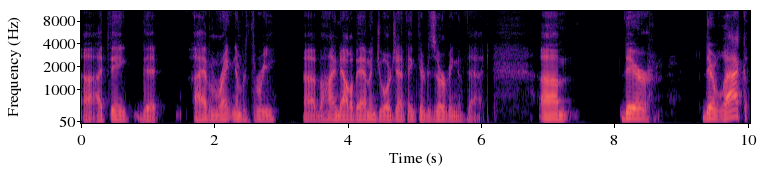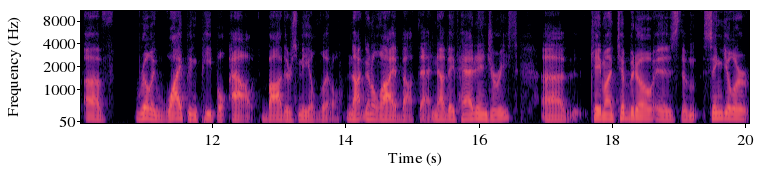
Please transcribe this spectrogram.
Uh, I think that I have them ranked number three uh, behind Alabama and Georgia. I think they're deserving of that. Um, their their lack of really wiping people out bothers me a little. Not going to lie about that. Now they've had injuries. Uh, Kayvon Thibodeaux is the singular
